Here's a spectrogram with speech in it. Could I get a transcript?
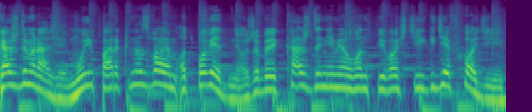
Każdym razie, mój park nazwałem odpowiednio, żeby każdy nie miał wątpliwości, gdzie wchodzi.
